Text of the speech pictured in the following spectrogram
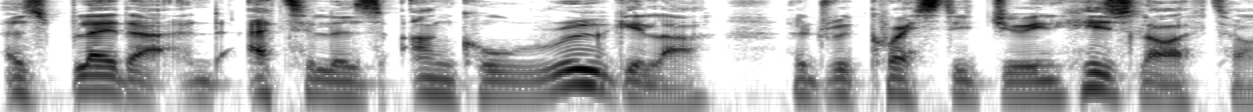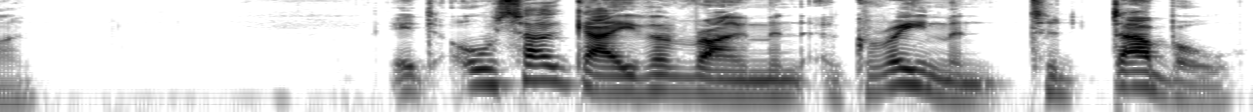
as Bleda and Attila's uncle Rugila had requested during his lifetime. It also gave a Roman agreement to double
